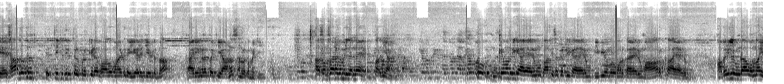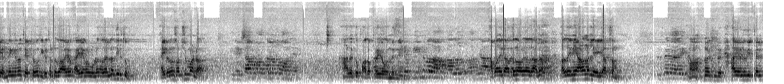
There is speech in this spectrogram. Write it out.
യഥാർത്ഥത്തിൽ തെറ്റ് തിരുത്തൽ പ്രക്രിയയുടെ ഭാഗമായിട്ട് കൈകാര്യം ചെയ്യുന്ന കാര്യങ്ങളെ പറ്റിയാണ് സെൻട്രൽ കമ്മിറ്റി. ആ സംസ്ഥാന കമ്മിറ്റി തന്നെ പറഞ്ഞാണ്. ഓ മുഖ്യമന്ത്രിക്കായാലും പാർട്ടി സെക്രട്ടറിക്കായാലും പി ബി മെമ്പർമാർക്കായാലും ആർക്കായാലും അവരിൽ ഉണ്ടാവുന്ന എന്തെങ്കിലും തെറ്റോ തിരുത്തേണ്ടതായോ കാര്യങ്ങളോ ഉണ്ടോ അതെല്ലാം തിരുത്തും. അതിലൊന്നും സംശയം വേണ്ട. അതൊക്കെ പദപ്രയോഗം തന്നെയാണ്. അപ്പൊ അതിന്റെ അർത്ഥം എന്ന് പറഞ്ഞാൽ അത് അത് തന്നെയാണെന്നല്ലേ അതിന്റെ അർത്ഥം? ആ എന്ത്? തിരുത്തൽ?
